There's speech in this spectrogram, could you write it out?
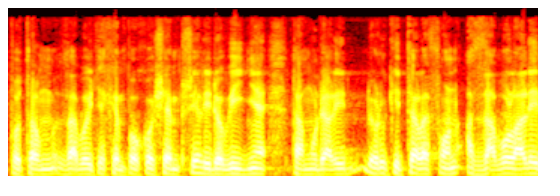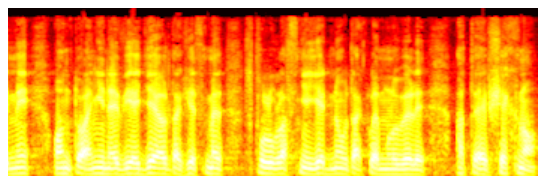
Potom za Vojtěchem Pokošem přijeli do Vídně, tam mu dali do ruky telefon a zavolali mi. On to ani nevěděl, takže jsme spolu vlastně jednou takhle mluvili a to je všechno.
